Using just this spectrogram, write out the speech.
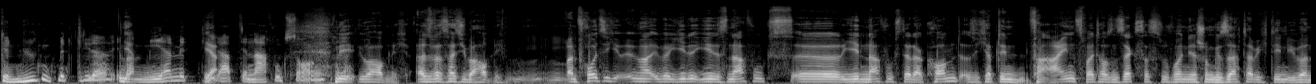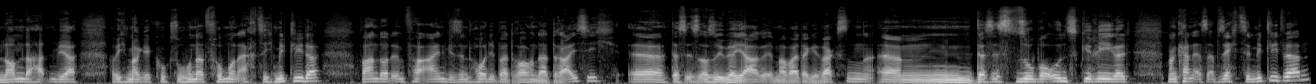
genügend Mitglieder, immer Ja. mehr Mitglieder. Ja. Habt ihr Nachwuchssorgen? Nee, überhaupt nicht. Also was heißt überhaupt nicht? Man freut sich immer über jede, jedes Nachwuchs, äh, jeden Nachwuchs, der da kommt. Also ich habe den Verein 2006, hast du vorhin ja schon gesagt, habe ich den übernommen. Da hatten wir, habe ich mal geguckt, so 185 Mitglieder waren dort im Verein. Wir sind heute bei 330. Äh, das ist also über Jahre immer weiter gewachsen. Ähm, das ist so bei uns geregelt. Man kann erst ab 16 Mitglied werden.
